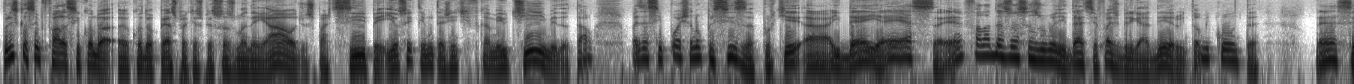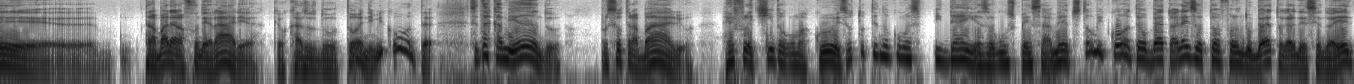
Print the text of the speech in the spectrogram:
Por isso que eu sempre falo assim, quando, eh, quando eu peço para que as pessoas mandem áudios, participem, e eu sei que tem muita gente que fica meio tímido tal, mas assim, poxa, não precisa, porque a ideia é essa, é falar das nossas humanidades. Você faz brigadeiro? Então me conta. Né? Você eh, trabalha na funerária, que é o caso do Tony, me conta. Você está caminhando para o seu trabalho, refletindo alguma coisa, eu estou tendo algumas ideias, alguns pensamentos. Então me conta, é o Beto. Aliás, eu estou falando do Beto, agradecendo a ele.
